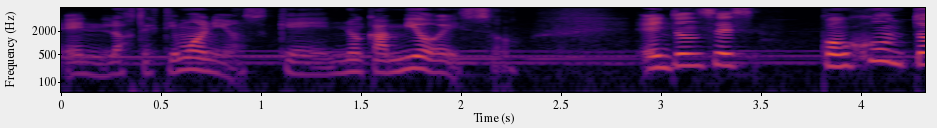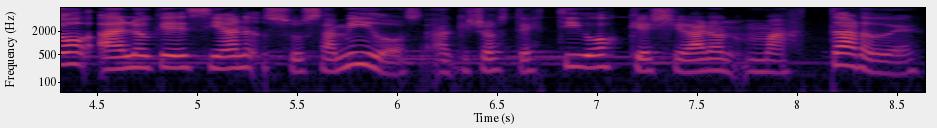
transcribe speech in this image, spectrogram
en los testimonios, que no cambió eso. Entonces, conjunto a lo que decían sus amigos, aquellos testigos que llegaron más tarde.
